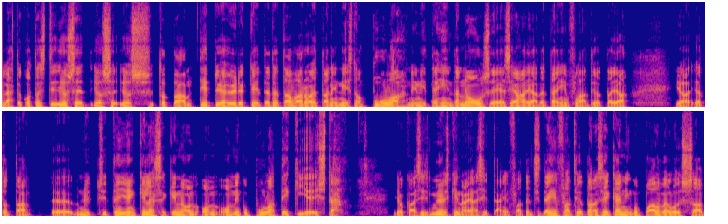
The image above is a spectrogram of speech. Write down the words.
lähtökohtaisesti, jos, se, jos, jos tota, tiettyjä hyödykkeitä tai tavaroita, niin niistä on pula, niin niiden hinta nousee ja se ajaa tätä inflaatiota ja, ja, ja tota, nyt sitten Jenkkilässäkin on, on, on niin pula tekijöistä, joka siis myöskin ajaa sitä inflaatiota. Sitä inflaatiota on sekä niin kuin palveluissa,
